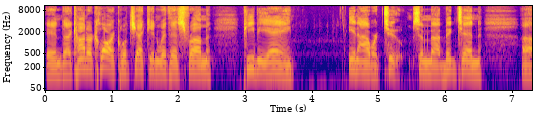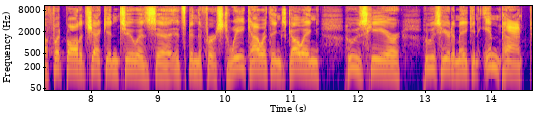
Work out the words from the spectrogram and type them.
And uh, Connor Clark will check in with us from PBA in hour two. Some uh, Big Ten uh, football to check into as uh, it's been the first week. How are things going? Who's here? Who's here to make an impact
